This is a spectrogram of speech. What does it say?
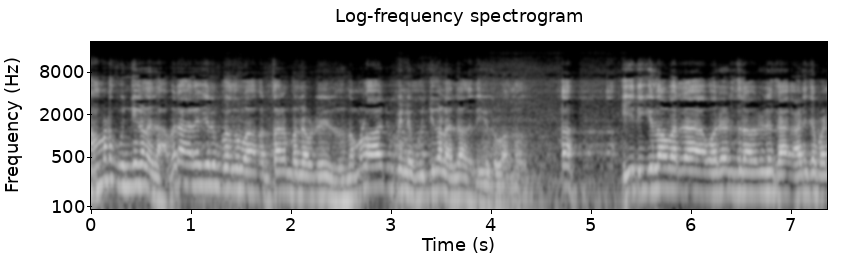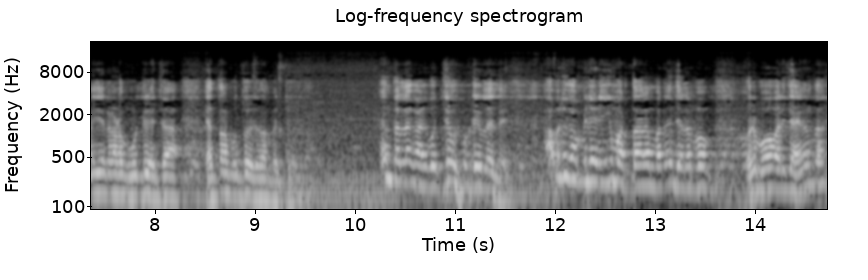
നമ്മുടെ കുഞ്ഞുങ്ങളല്ല അവരാരെങ്കിലും ഒന്ന് വർത്താനം പറഞ്ഞ അവിടെ ഇരുന്നു. നമ്മളാരും പിന്നെ കുഞ്ഞുങ്ങളല്ല ഇങ്ങോട്ട് വന്നത്. ഈ ഇരിക്കുന്നവരെ ഓരോരുത്തർ അവർ കാ- കാണിച്ച പണിയെ കൂടെ കൂട്ടി വെച്ചാൽ എത്ര പുത്തു എഴുതാൻ പറ്റും? എന്തെല്ലാം കാണും കൊച്ചു കുട്ടികളല്ലേ? അവർ കമ്പനി അടിക്കും വർത്താനം പറഞ്ഞ് ചിലപ്പം ഒരു പോ വലിച്ച അതിനെന്താ?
